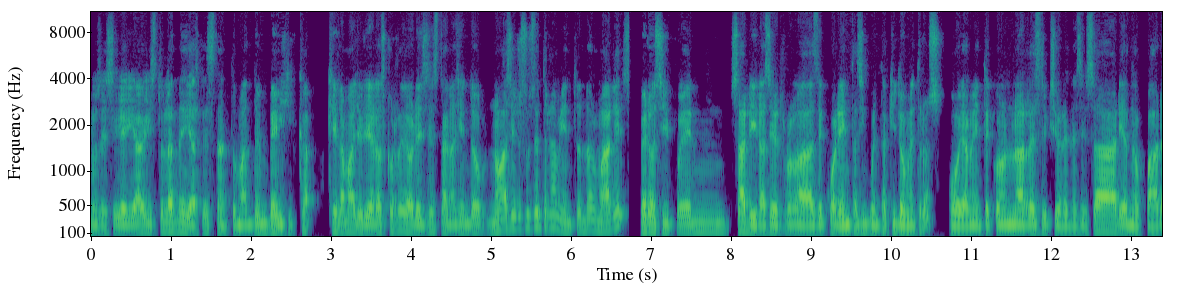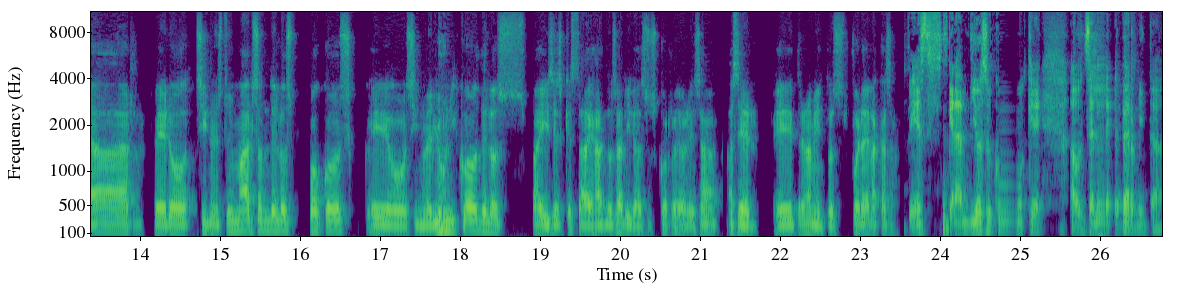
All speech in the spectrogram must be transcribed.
no sé si ha visto las medidas que están tomando en Bélgica, que la mayoría de los corredores están haciendo, no hacer sus entrenamientos normales, pero sí pueden salir a hacer rodadas de 40, 50 kilómetros, obviamente con las restricciones necesarias, no parar, pero si no estoy mal, son de los pocos, eh, o si no el único de los países que está dejando salir a sus corredores a, a hacer eh, entrenamientos fuera de la casa. Es grandioso como que aún se le permita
